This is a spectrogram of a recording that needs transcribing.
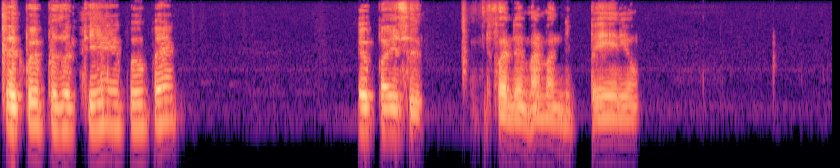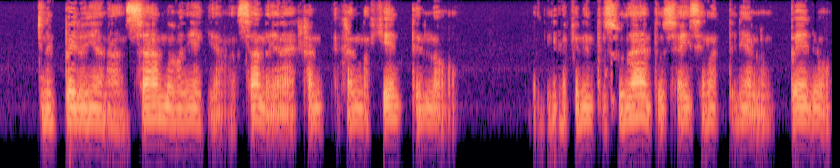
Después pasó el tiempo, compadre. El país se fue armando imperio. El imperio iba avanzando, venía que avanzando, iban dejando, dejando gente en los, en diferentes ciudades, entonces ahí se mantenían los imperios.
